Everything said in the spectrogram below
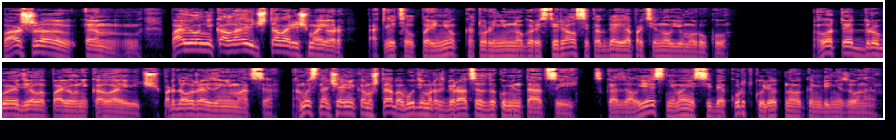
«Паша... эм... Павел Николаевич, товарищ майор», — ответил паренек, который немного растерялся, когда я протянул ему руку. «Вот это другое дело, Павел Николаевич. Продолжай заниматься. А мы с начальником штаба будем разбираться с документацией», — сказал я, снимая с себя куртку летного комбинезона.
